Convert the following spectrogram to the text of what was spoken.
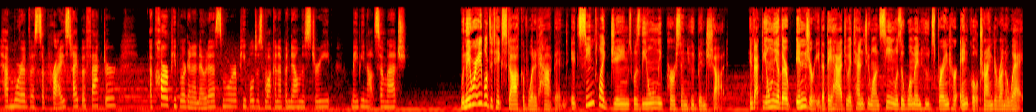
have more of a surprise type of factor. A car people are going to notice more people just walking up and down the street maybe not so much. When they were able to take stock of what had happened, it seemed like James was the only person who'd been shot. In fact, the only other injury that they had to attend to on scene was a woman who'd sprained her ankle trying to run away.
